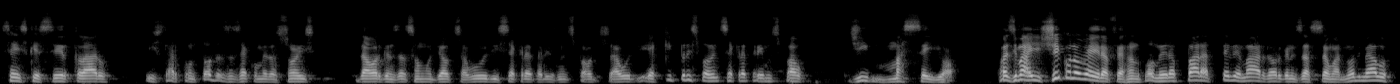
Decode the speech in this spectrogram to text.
sem esquecer, claro, estar com todas as recomendações da Organização Mundial de Saúde, Secretaria Municipal de Saúde e aqui principalmente Secretaria Municipal de Maceió. Imagens de Chico Nogueira, Fernando Palmeira, para a TV Mar da Organização Arnoldo Melo,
